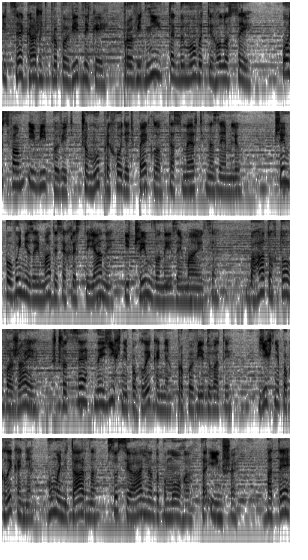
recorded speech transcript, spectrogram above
І це кажуть проповідники, провідні, так би мовити, голоси. Ось вам і відповідь, чому приходять пекло та смерть на землю. Чим повинні займатися християни і чим вони займаються. Багато хто вважає, що це не їхнє покликання проповідувати, їхнє покликання гуманітарна, соціальна допомога та інше. А те,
